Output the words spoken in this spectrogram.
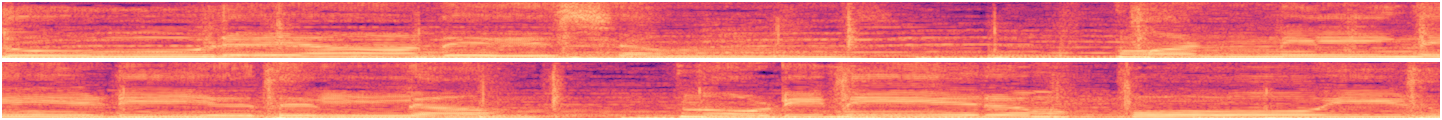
ദൂരയാദേശം മണ്ണിൽ നേടിയതെല്ലാം നൊടി നേരം പോയിടും.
